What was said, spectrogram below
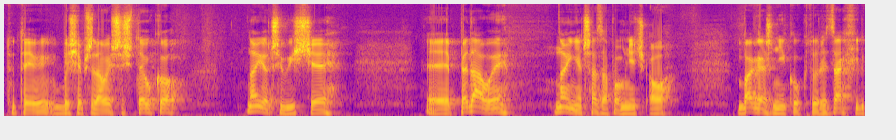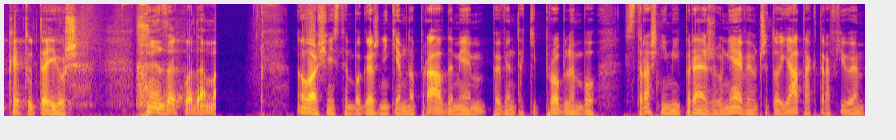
tutaj by się przydało jeszcze światełko. No i oczywiście yy, pedały. No i nie trzeba zapomnieć o bagażniku, który za chwilkę tutaj już zakładamy. No właśnie, z tym bagażnikiem naprawdę miałem pewien taki problem, bo strasznie mi prężył. Nie wiem, czy to ja tak trafiłem,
